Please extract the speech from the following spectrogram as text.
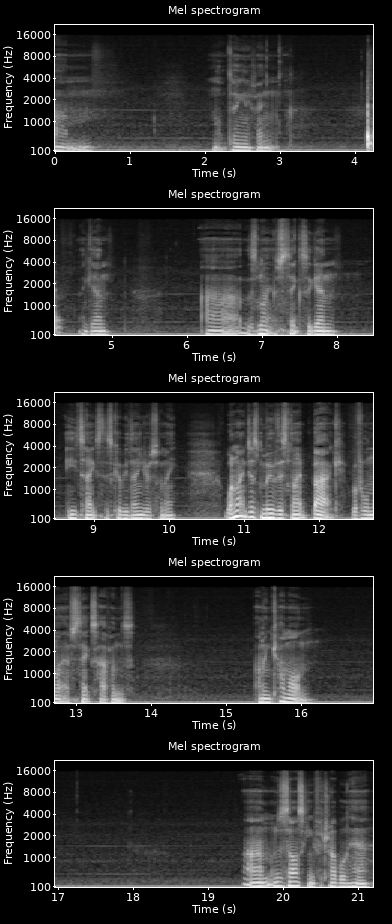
Um, not doing anything. Again. Uh, there's knight f6 again. E takes. This could be dangerous for me. Why don't I just move this knight back before knight f6 happens? I mean, come on. Um, I'm just asking for trouble here.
